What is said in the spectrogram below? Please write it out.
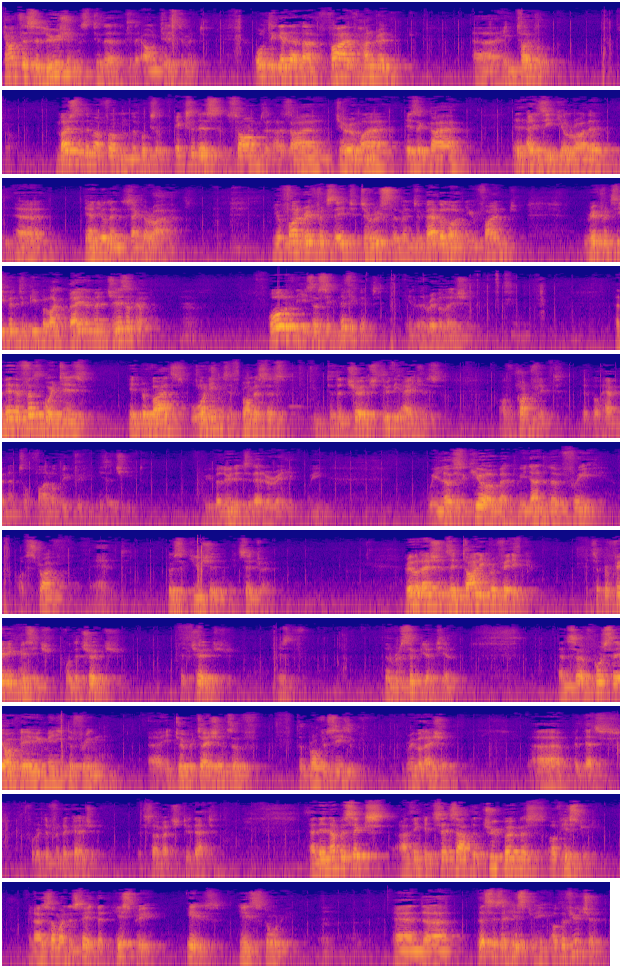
Countless allusions to the, to the Old Testament. Altogether, about 500 uh, in total. Most of them are from the books of Exodus and Psalms and Isaiah, Jeremiah, Ezekiel, Ezekiel rather, uh, Daniel and Zechariah. You'll find reference there to Jerusalem and to Babylon. You find reference even to people like Balaam and Jezebel. All of these are significant in the Revelation. And then the fifth point is it provides warnings and promises to the church through the ages of conflict that will happen until final victory is achieved. We've alluded to that already. We, we live secure, but we don't live free of strife persecution, etc. Revelation is entirely prophetic. It's a prophetic message for the church. The church is the recipient here. And so, of course, there are very many differing uh, interpretations of the prophecies of Revelation, uh, but that's for a different occasion. There's so much to that. And then, number six, I think it sets out the true purpose of history. You know, someone has said that history is his story. And uh, this is a history of the future.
